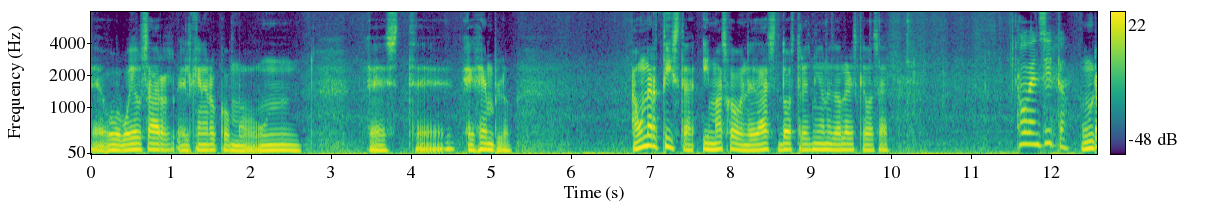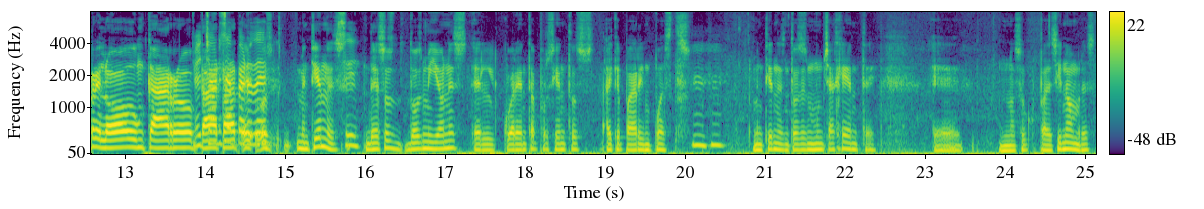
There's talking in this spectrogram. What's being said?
eh, o voy a usar el género como un este ejemplo. A un artista y más joven le das 2, 3 millones de dólares, ¿qué va a hacer? Jovencito. Un reloj, un carro. Echarse a perder. ¿Me entiendes? Sí. De esos 2 millones, el 40% hay que pagar impuestos. ¿Me entiendes? Entonces mucha gente, eh, no se ocupa de decir nombres,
